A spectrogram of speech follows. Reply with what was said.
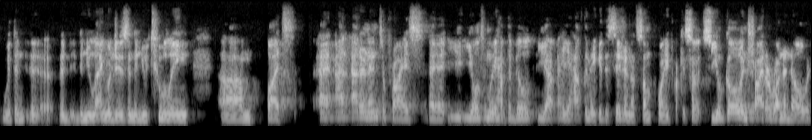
with the, the, the new languages and the new tooling. Um, but at, at an enterprise, uh, you, you, ultimately have to build, you have, you have to make a decision at some point. Okay, so, so you'll go and try to run a node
